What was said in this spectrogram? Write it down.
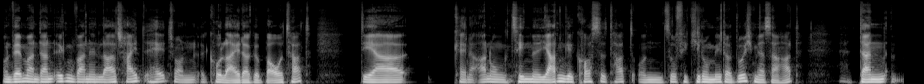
Und wenn man dann irgendwann einen Large Hadron Collider gebaut hat, der keine Ahnung, 10 Milliarden gekostet hat und so viel Kilometer Durchmesser hat, dann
